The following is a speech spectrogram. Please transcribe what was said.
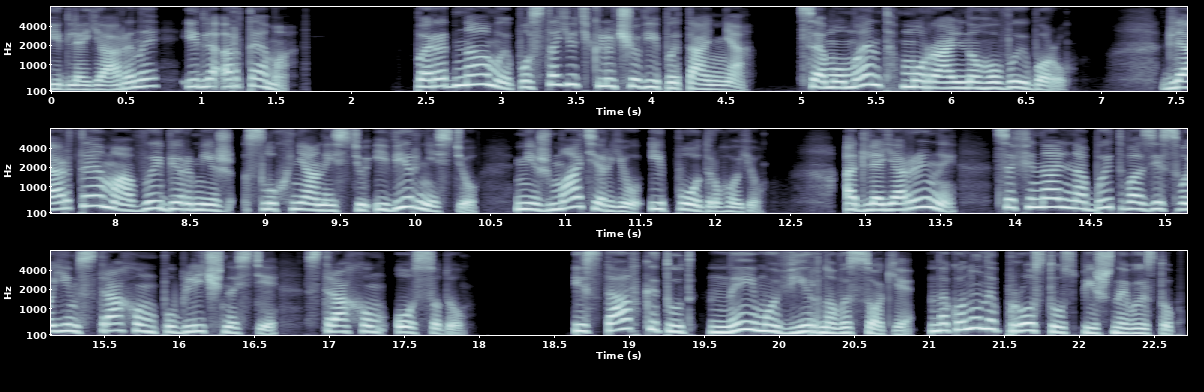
і для Ярини, і для Артема. Перед нами постають ключові питання. Це момент морального вибору. Для Артема вибір між слухняністю і вірністю, між матір'ю і подругою. А для Ярини це фінальна битва зі своїм страхом публічності, страхом осуду. І ставки тут неймовірно високі. На кону не просто успішний виступ.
